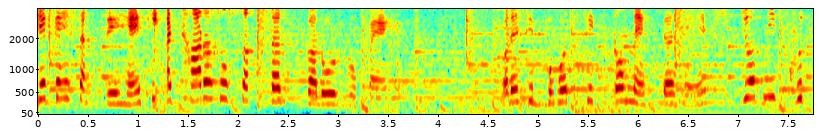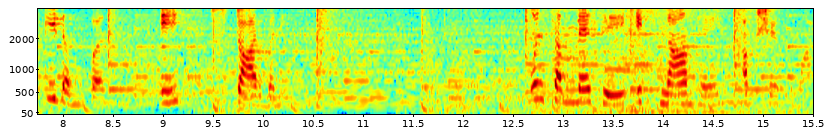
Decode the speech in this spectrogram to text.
ये कह सकते हैं कि 1870 करोड़ रुपए है। और ऐसे बहुत से कम एक्टर हैं जो अपनी खुद की दम पर एक स्टार बने। उन सब में से एक नाम है अक्षय कुमार।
